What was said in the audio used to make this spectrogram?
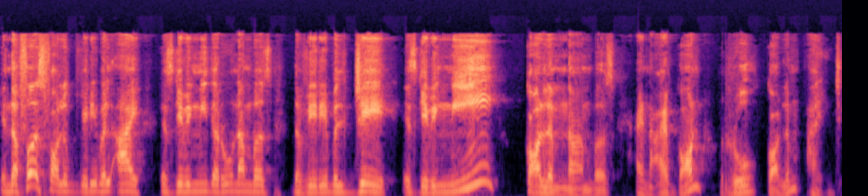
in the first for loop variable i is giving me the row numbers the variable j is giving me column numbers and I've gone row column ij.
